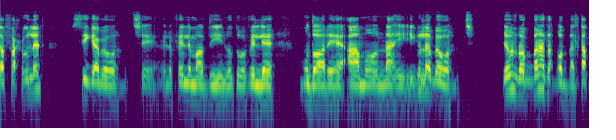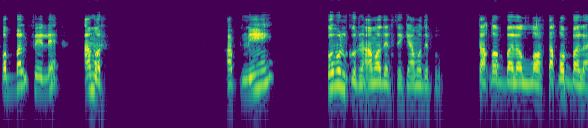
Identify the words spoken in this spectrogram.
তাফাউলের সিগা ব্যবহার হচ্ছে হলো ফেলে মাদি, নতুবা ফেলে মুদারে আমর নাহি, এগুলো ব্যবহার হচ্ছে। যেমন রব্বানা তাকব্বাল তাকব্বাল ফেলে আমর। আপনি কবুল করুন আমাদের থেকে, আমাদের তাকব্বাল আল্লাহ, তাকব্বালা,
